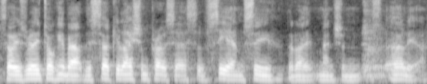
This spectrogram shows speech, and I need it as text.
So he's really talking about this circulation process of CMC that I mentioned earlier.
